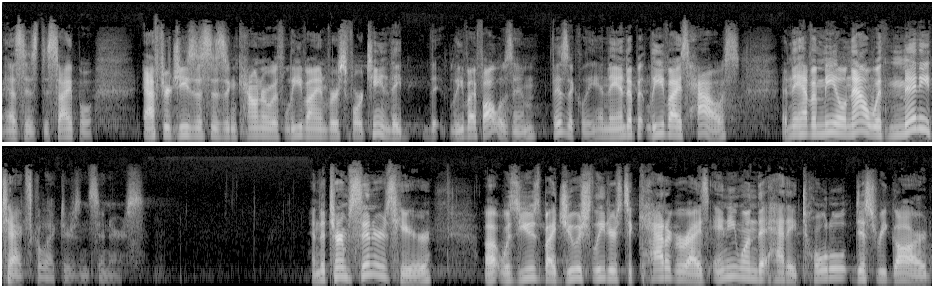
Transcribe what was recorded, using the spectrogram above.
as his disciple after Jesus' encounter with Levi in verse 14, they, they, Levi follows him physically, and they end up at Levi's house, and they have a meal now with many tax collectors and sinners. And the term sinners here uh, was used by Jewish leaders to categorize anyone that had a total disregard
